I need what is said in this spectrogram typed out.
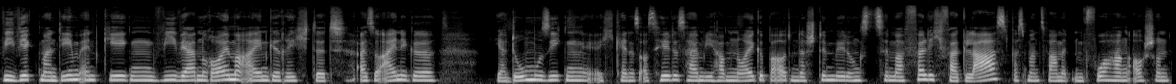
Wie wirkt man dem entgegen? Wie werden Räume eingerichtet? Also einige ja, Dommusiken, ich kenne es aus Hildesheim, die haben neu gebaut und das Stimmbildungszimmer völlig verglast, was man zwar mit einem Vorhang auch schon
